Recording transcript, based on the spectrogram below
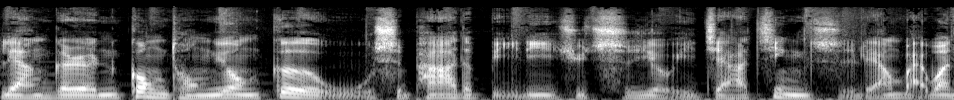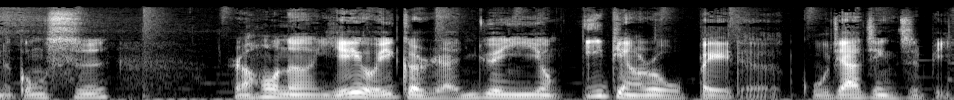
两个人共同用各五十趴的比例去持有一家净值两百万的公司，然后呢，也有一个人愿意用一点二五倍的股价净值比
